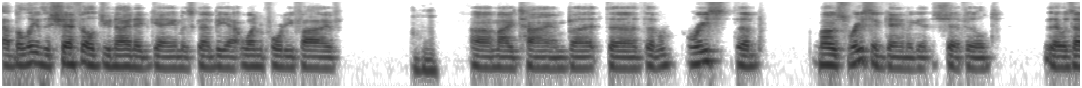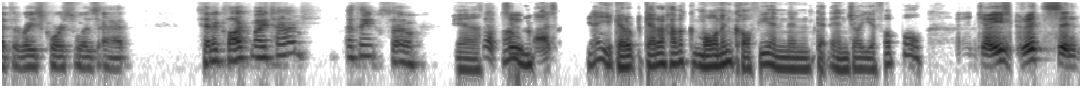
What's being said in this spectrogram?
I believe the Sheffield United game is going to be at 145 mm-hmm. uh, my time, but uh, the rec- the most recent game against Sheffield that was at the race course was at 10 o'clock my time, I think. So yeah, not too bad. Yeah, you get up, get up, have a morning coffee, and then get to enjoy your football. Enjoy his grits and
